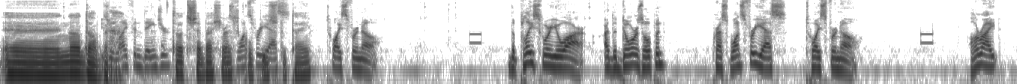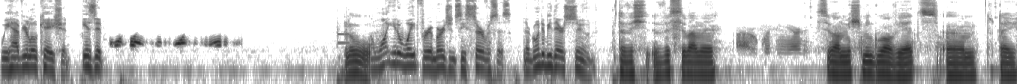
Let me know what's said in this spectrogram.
Yy, no dobra, your life in danger? to trzeba się Press once for skupić yes. tutaj. Twice for no. The place where you are, are the doors open? Press once for yes, twice for no. All right, we have your location. Is it? I want you to wait for emergency services. They're going to be there soon. to wyś- wysyłamy wysyłamy śmigłowiec. Ym, tutaj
